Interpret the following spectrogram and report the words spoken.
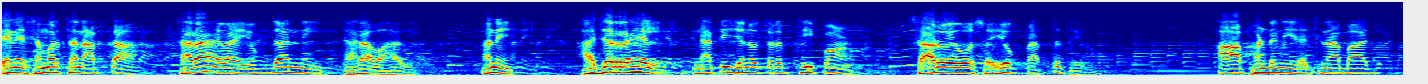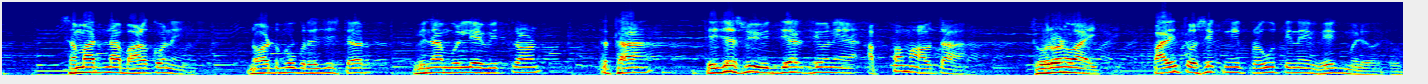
તેને સમર્થન આપતા સારા એવા યોગદાનની ધારા વહાવી. અને હાજર રહેલ જ્ઞાતિજનો તરફથી પણ સારો એવો સહયોગ પ્રાપ્ત થયો. આ ફંડની રચના બાદ સમાજના બાળકોને નોટબુક રજિસ્ટર, વિનામૂલ્યે વિતરણ તથા તેજસ્વી વિદ્યાર્થીઓને આપવામાં આવતા ધોરણવાઇઝ પારિતોષિકની પ્રવૃત્તિને વેગ મળ્યો હતો.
